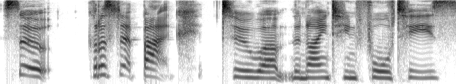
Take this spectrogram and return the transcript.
So, got to step back to um, the 1940s.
